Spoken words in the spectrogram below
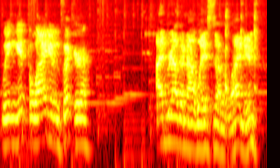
We can get the line in quicker. I'd rather not waste it on the Linoone.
